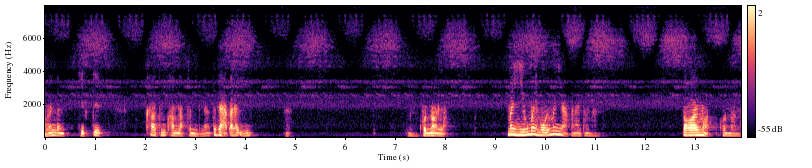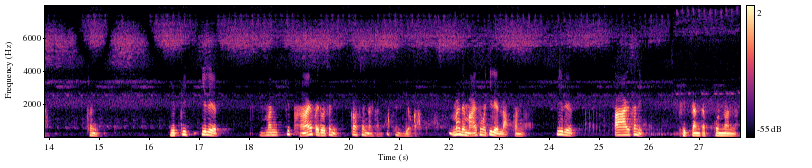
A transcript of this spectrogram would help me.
เหมือนดังจิตที่เข้าถึงความหลับสนิทแล้วจะอยากอะไรอีกคนนอนหลับ ไม่หิวไม่โหยไม่อยากอะไรทั้งนั้นตอยหมดคนนอนหลับสนิทยิบที่กิเลสมันคิดหายไปโดยสนิทก็เช่นนั้นกันเช่นเดียวกันไม่ได้หมายถึงว่ากิเลสหลับสนิทกิเลสตายสนิทผิดกันกับคนนั้นหลับ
